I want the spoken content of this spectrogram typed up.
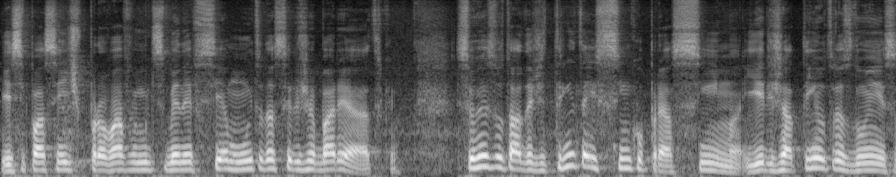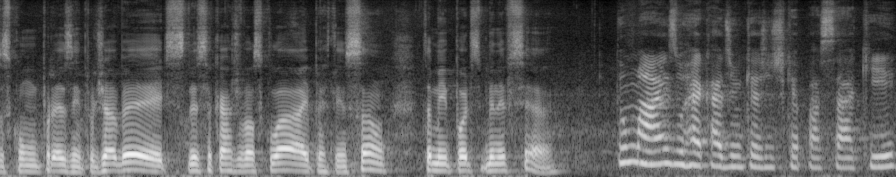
esse paciente provavelmente se beneficia muito da cirurgia bariátrica. Se o resultado é de 35 para cima e ele já tem outras doenças, como por exemplo diabetes, doença cardiovascular, hipertensão, também pode se beneficiar. Então, mais o recadinho que a gente quer passar aqui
